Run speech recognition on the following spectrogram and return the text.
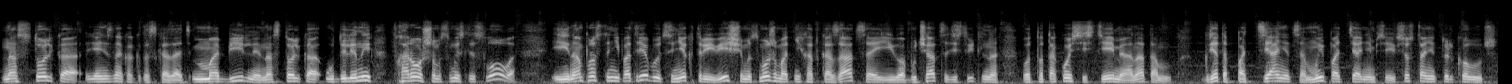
настолько, я не знаю, как это сказать, мобильны, настолько удалены в хорошем смысле слова, и нам просто не потребуются некоторые вещи, мы сможем от них отказаться и обучаться действительно вот по такой системе, она там где-то подтянется, мы подтянемся, и все станет только лучше.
